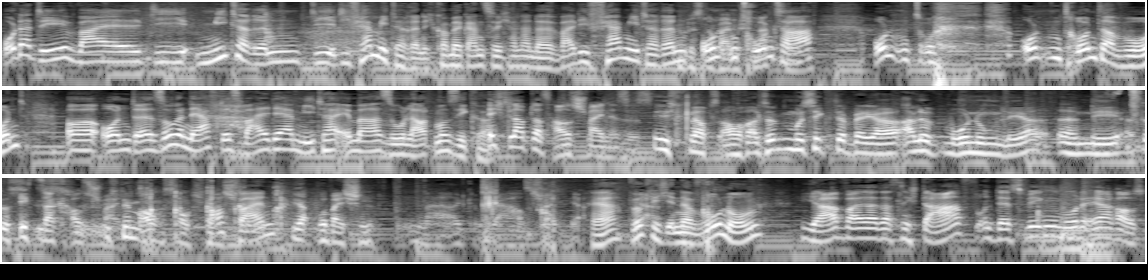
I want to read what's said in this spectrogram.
Oder D, weil die Mieterin, die, die Vermieterin, ich komme ja ganz durcheinander, weil die Vermieterin unten drunter, unten, dru unten drunter wohnt äh, und äh, so genervt ist, weil der Mieter immer so laut Musik hört. Ich glaube, das Hausschwein ist es. Ich glaub's auch. Also Musik, da wäre ja alle Wohnungen leer. Äh, nee, das Ich sag ist- Hausschwein. Ich nehme auch das Hausschwein. Hausschwein? Ja. Wobei ich schon, na, ja, Hausschwein, ja. Ja, wirklich, in der Wohnung. Ja, weil er das nicht darf und deswegen wurde er raus.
